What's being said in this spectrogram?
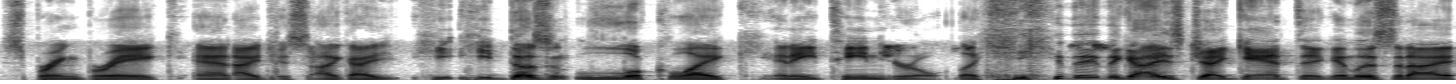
spring break. And I just like I he he doesn't look like an 18 year old like he the, the guy's gigantic. And listen I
